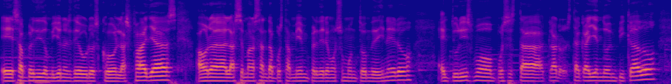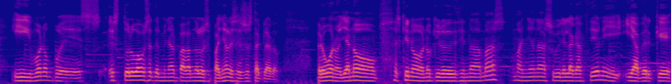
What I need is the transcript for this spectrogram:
eh, se han perdido millones de euros con las fallas, ahora la Semana Santa pues también perderemos un montón de dinero, el turismo pues está, claro, está cayendo en picado. Y bueno pues esto lo vamos a terminar pagando los españoles, eso está claro. Pero bueno, ya no, es que no, no quiero decir nada más, mañana subiré la canción y, y a ver qué,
